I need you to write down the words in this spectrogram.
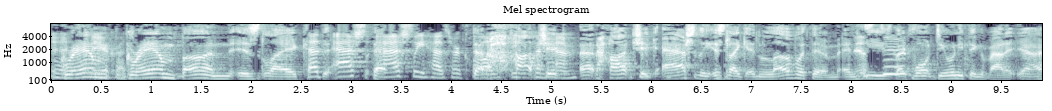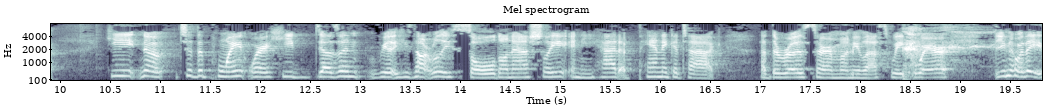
Yeah, what are your Graham questions? Graham Bunn is like That's th- Ashley. that- Ashley has her That hot deep in chick, him. that hot chick Ashley is like in love with him, and This he's dude? like won't do anything about it. Yeah, He no to the point where he doesn't really. He's not really sold on Ashley, and he had a panic attack at the rose ceremony last week, where you know they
